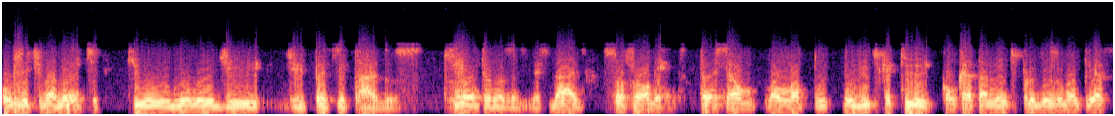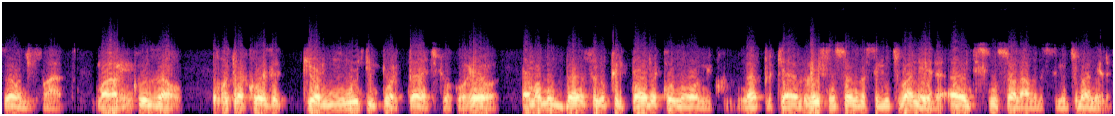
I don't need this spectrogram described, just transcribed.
objetivamente que o número de, de e que entram nas universidades sofre um aumento. Então, isso é uma, uma política que concretamente produz uma ampliação, de fato, maior inclusão. Outra coisa que é muito importante que ocorreu é uma mudança no critério econômico, né? porque a lei funciona da seguinte maneira, antes funcionava da seguinte maneira.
